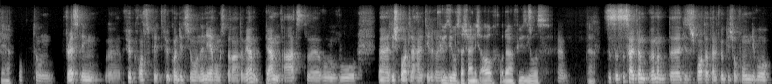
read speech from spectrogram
ja. und, und Wrestling, äh, für CrossFit, für Kondition, Ernährungsberater. Wir haben, wir haben einen Arzt, äh, wo, wo äh, die Sportler halt ihre. Physios wahrscheinlich auch, oder? Physios. Ja. Es, ist, es ist halt, wenn, wenn man äh, diese Sportart halt wirklich auf hohem Niveau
